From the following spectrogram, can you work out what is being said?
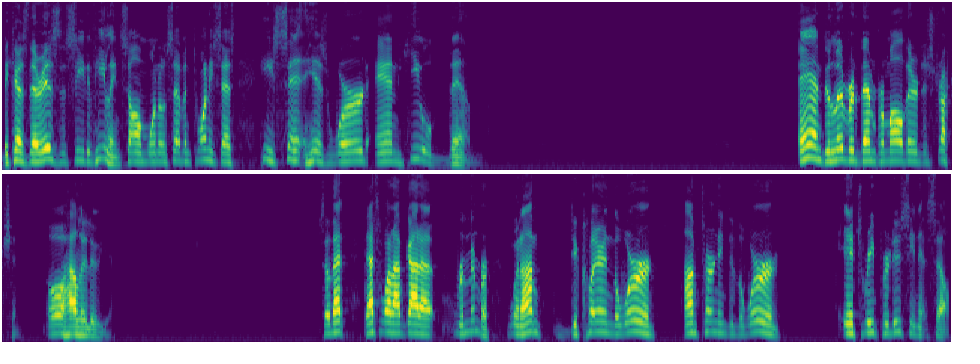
Because there is the seed of healing. Psalm 107 20 says, He sent His word and healed them. And delivered them from all their destruction. Oh, hallelujah. So that, that's what I've got to remember. When I'm declaring the word, I'm turning to the word, it's reproducing itself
